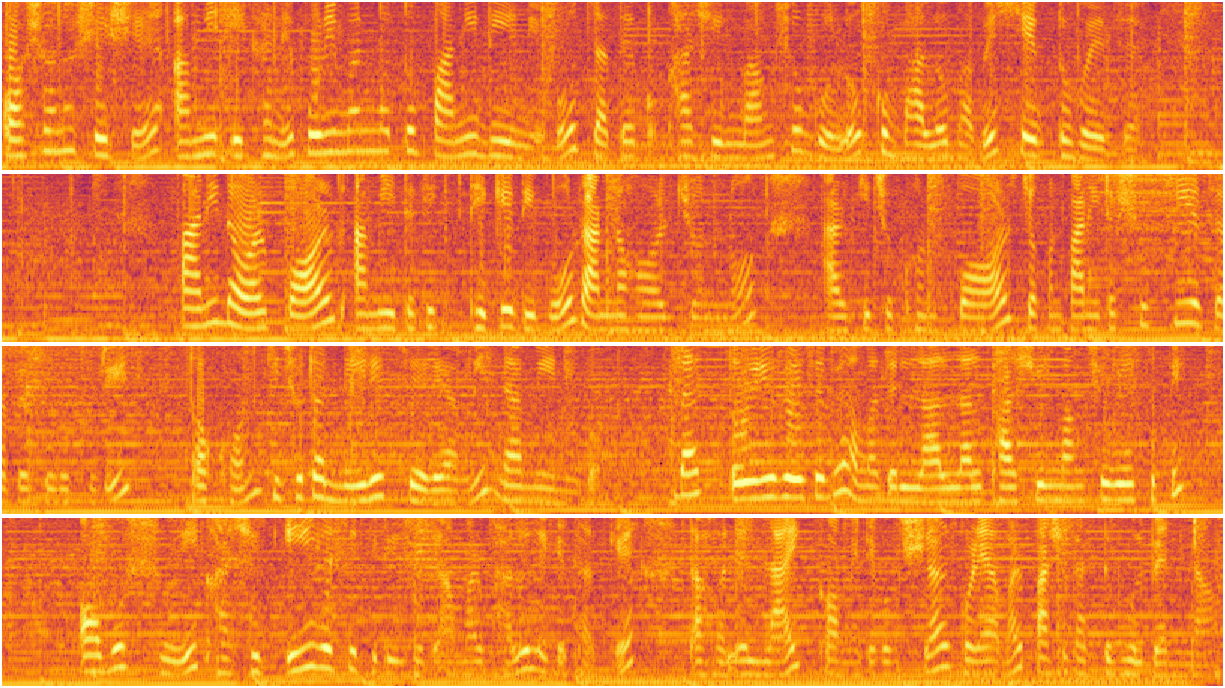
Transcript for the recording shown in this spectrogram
কষানো শেষে আমি এখানে পরিমাণ মতো পানি দিয়ে নেব যাতে খাসির মাংসগুলো খুব ভালোভাবে সেদ্ধ হয়ে যায়। পানি দেওয়ার পর আমি এটাকে ঢেকে দিব রান্না হওয়ার জন্য। আর কিছুক্ষণ পর যখন পানিটা শুকিয়ে যাবে পুরোপুরি, তখন কিছুটা নেড়ে চেড়ে আমি নামিয়ে নেব। ব্যাস, তৈরি হয়ে যাবে আমাদের লাল লাল খাসির মাংসের রেসিপি অবশ্যই খাসির এই রেসিপিটি যদি আমার ভালো লেগে থাকে, তাহলে লাইক কমেন্ট এবং শেয়ার করে আমার পাশে থাকতে ভুলবেন না।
